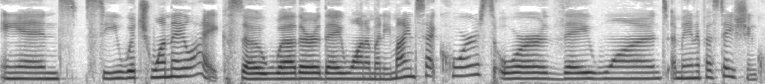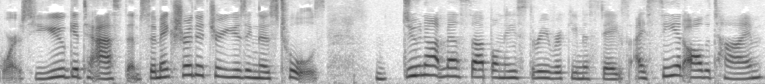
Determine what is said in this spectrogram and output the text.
and see which one they like. So, whether they want a money mindset course or they want a manifestation course, you get to ask them. So, make sure that you're using those tools. Do not mess up on these three rookie mistakes. I see it all the time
